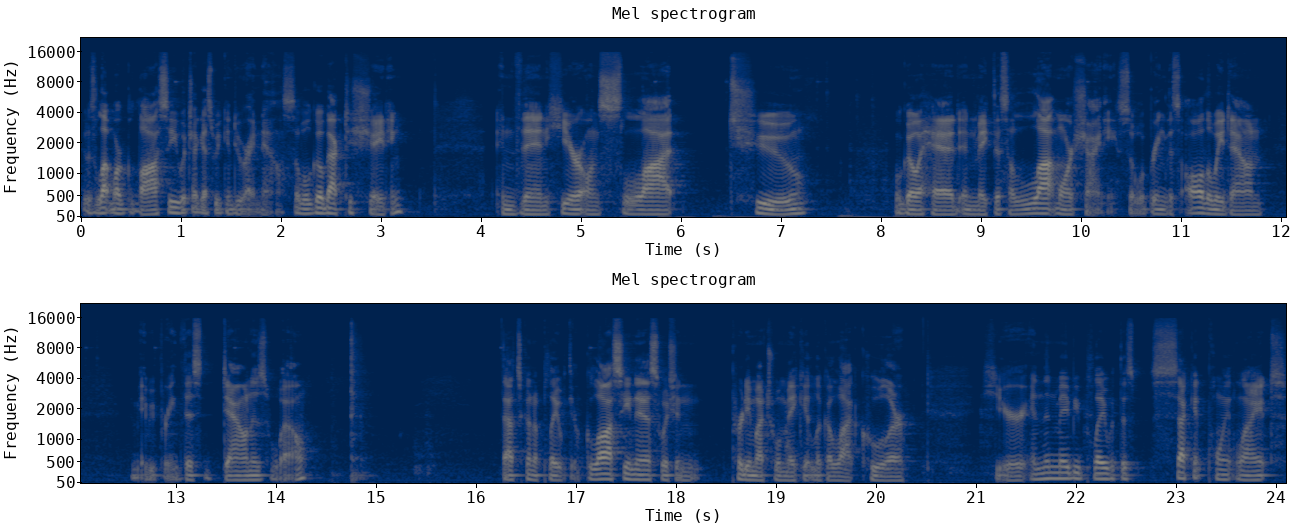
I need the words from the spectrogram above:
it was a lot more glossy which i guess we can do right now. So we'll go back to shading. And then here on slot two we'll go ahead and make this a lot more shiny. So we'll bring this all the way down maybe bring this down as well. That's going to play with your glossiness, which in pretty much will make it look a lot cooler here. And then maybe play with this second point light.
